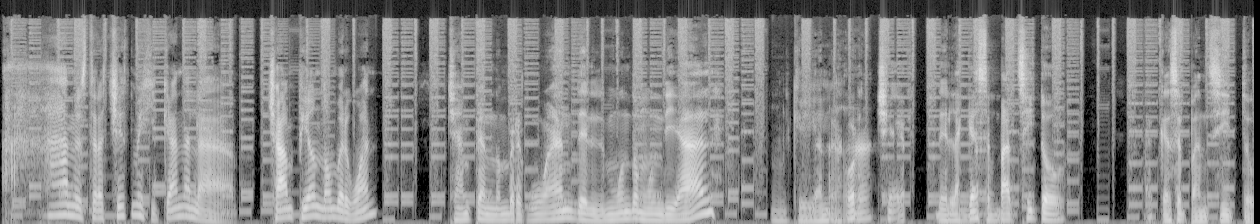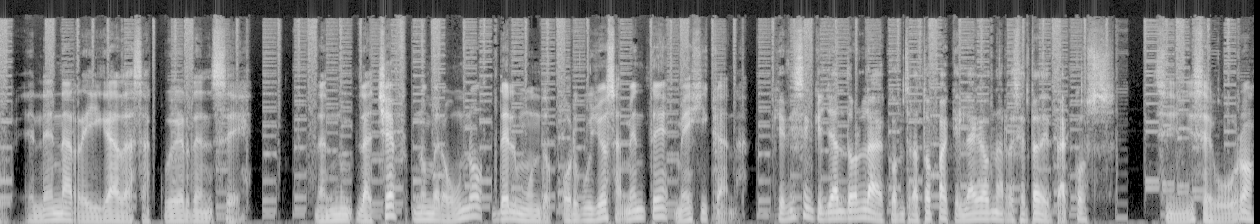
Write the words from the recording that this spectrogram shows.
Ah, nuestra chef mexicana, la champion number one. Champion number one del mundo mundial. La mejor chef De la casa Pancito. Acá ese pancito. Elena Reigadas, acuérdense. la, la chef número uno del mundo, orgullosamente mexicana. Que dicen que ya el Don la contrató para que le haga una receta de tacos. Sí, seguro.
